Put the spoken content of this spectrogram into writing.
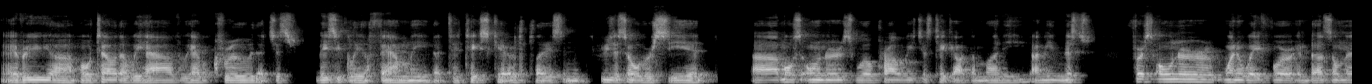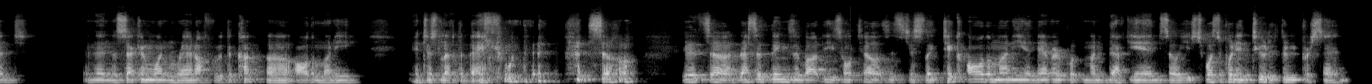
Every uh, hotel that we have, we have a crew that's just basically a family that t- takes care of the place and you just oversee it. Uh, most owners will probably just take out the money. I mean, this first owner went away for embezzlement, and then the second one ran off with the uh, all the money and just left the bank with it. So it's uh, that's the things about these hotels. It's just like take all the money and never put money back in. So you're supposed to put in two to three percent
